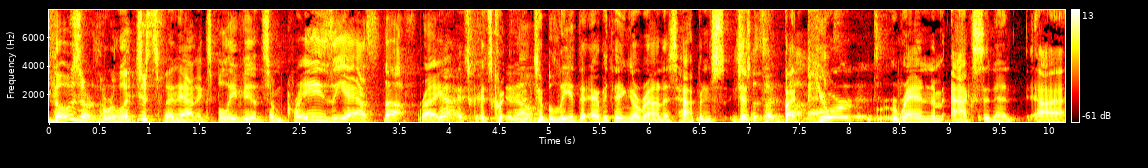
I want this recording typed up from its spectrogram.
Those are the religious fanatics believing in some crazy ass stuff, right? Yeah, it's it's cra- You know? to believe that everything around us happens just Just by pure accident. random accident. Uh,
